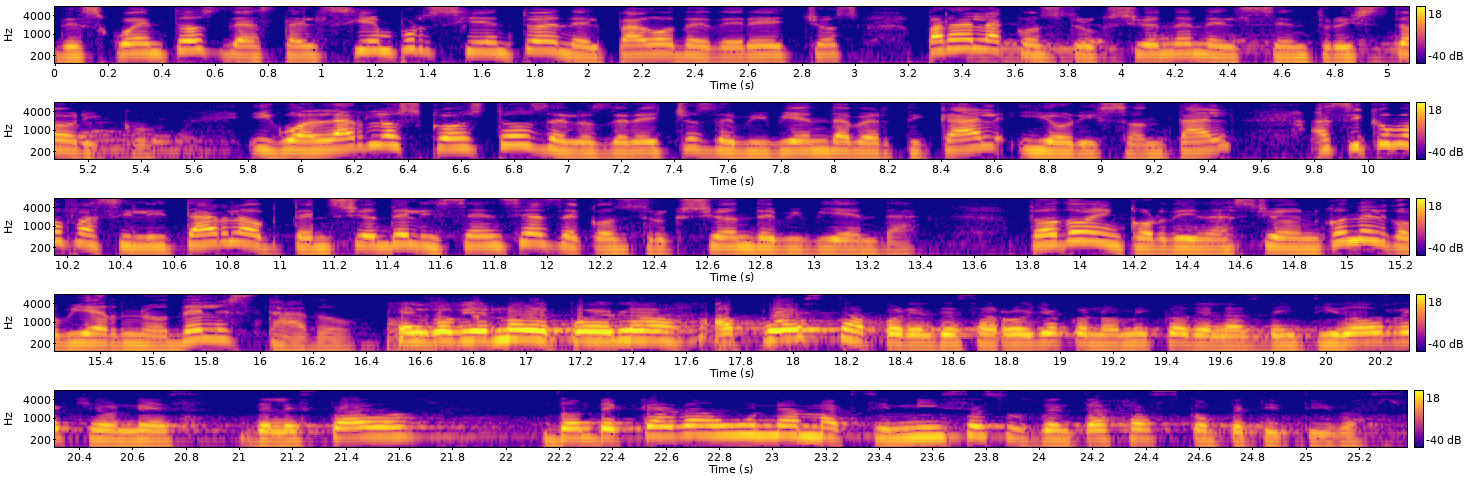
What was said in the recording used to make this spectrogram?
descuentos de hasta el 100% en el pago de derechos para la construcción en el centro histórico, igualar los costos de los derechos de vivienda vertical y horizontal, así como facilitar la obtención de licencias de construcción de vivienda, todo en coordinación con el gobierno del Estado. El gobierno de Puebla apuesta por el desarrollo desarrollo económico de las 22 regiones del Estado, donde cada una maximice sus ventajas competitivas.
